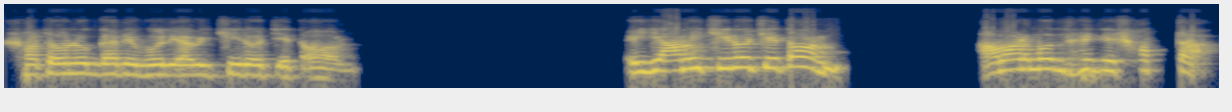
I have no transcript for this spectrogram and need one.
শত অনুজ্ঞাতে বলি, আমি চিরচেতন। এই যে আমি চিরচেতন, আমার মধ্যে যে সত্তা,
